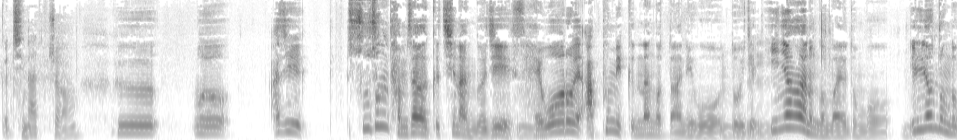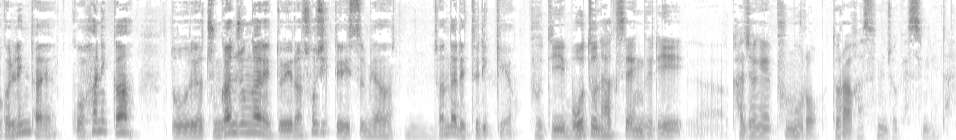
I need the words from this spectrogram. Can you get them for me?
끝이 났죠. 그, 뭐, 아직 수중 탐사가 끝이 난 거지, 세월호의 아픔이 끝난 것도 아니고, 또 이제 음. 인양하는 것만 해도 뭐, 1년 정도 걸린다고 하니까, 또 우리가 중간중간에 또 이런 소식들이 있으면 전달해 드릴게요. 부디 모든 학생들이 어, 가정의 품으로 돌아갔으면 좋겠습니다.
